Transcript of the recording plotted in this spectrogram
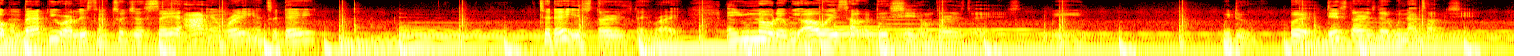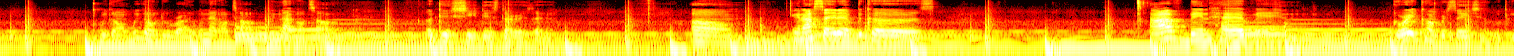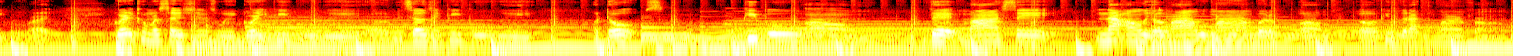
welcome back. You are listening to Just Say It. I am Ray, and today, today is Thursday, right? And you know that we always talk a good shit on Thursdays. We, we do. But this Thursday, we're not talking shit. We gon' we gonna do right. We're not gonna talk. We're not gonna talk a good shit this Thursday. Um, and I say that because I've been having great conversations with people, right? Great conversations with great people, with um, intelligent people, with adults, people um, that mindset not only align with mine, but um, uh, people that I can learn from,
